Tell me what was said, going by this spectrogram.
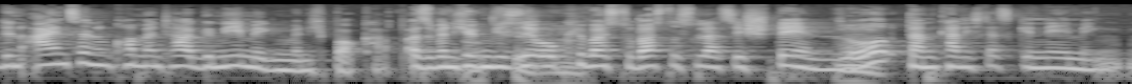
den einzelnen Kommentar genehmigen, wenn ich Bock habe. Also wenn ich irgendwie okay, sehe, okay, weißt du was, das lasse ich stehen, so, dann kann ich das genehmigen.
